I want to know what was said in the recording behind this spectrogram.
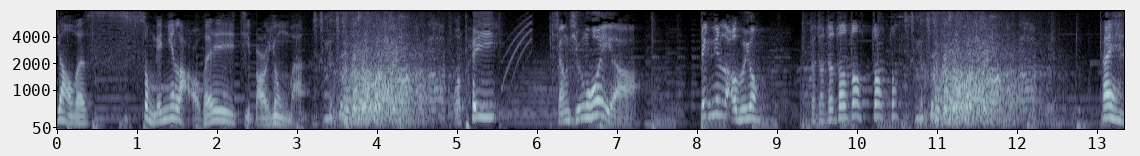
要不送给你老婆几包用吧？我呸！想行贿呀、给你老婆用，走走走走走走走。哎呀，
